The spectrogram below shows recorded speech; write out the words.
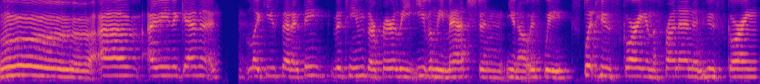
Ooh, um, I mean, again, like you said, I think the teams are fairly evenly matched, and you know, if we split who's scoring in the front end and who's scoring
